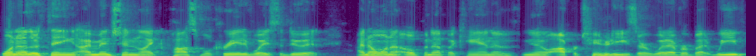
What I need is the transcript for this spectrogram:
One other thing I mentioned, like possible creative ways to do it. I don't want to open up a can of you know opportunities or whatever, but we've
